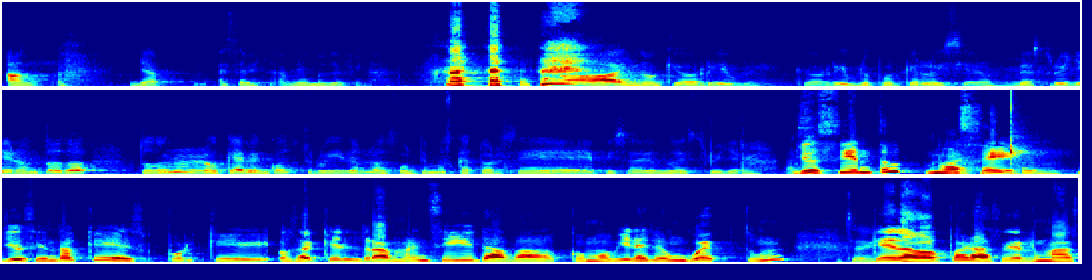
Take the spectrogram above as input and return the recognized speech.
Ah, ya, está bien, hablemos del final. ay, no, qué horrible, qué horrible, ¿por qué lo hicieron? Destruyeron todo, todo lo que habían construido en los últimos 14 episodios lo destruyeron. Yo siento, no sé, yo siento que es porque, o sea, que el drama en sí daba, como viene de un webtoon, quedaba para hacer más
